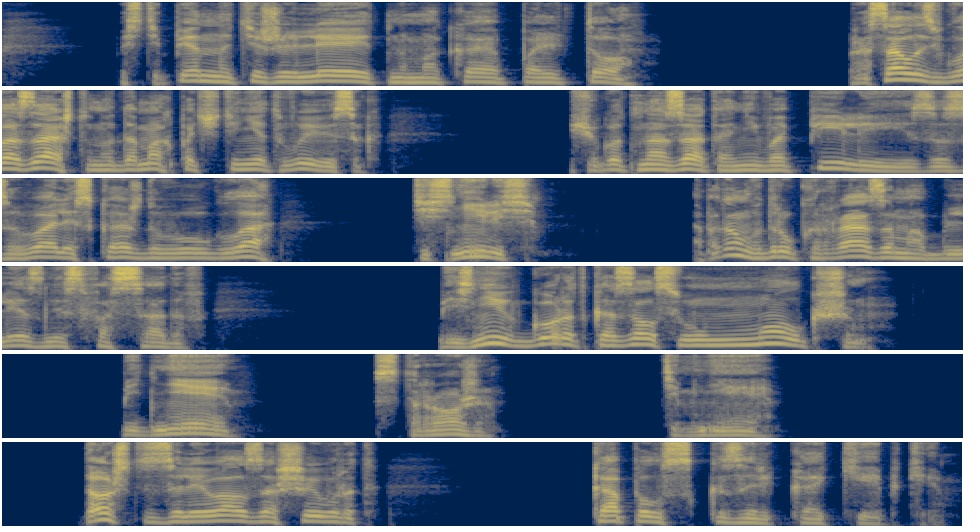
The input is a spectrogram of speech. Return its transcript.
постепенно тяжелеет, намокая пальто. Бросалось в глаза, что на домах почти нет вывесок. Еще год назад они вопили и зазывали с каждого угла, теснились, а потом вдруг разом облезли с фасадов. Без них город казался умолкшим, беднее, строже, темнее. Дождь заливал за шиворот, капал с козырька кепки.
